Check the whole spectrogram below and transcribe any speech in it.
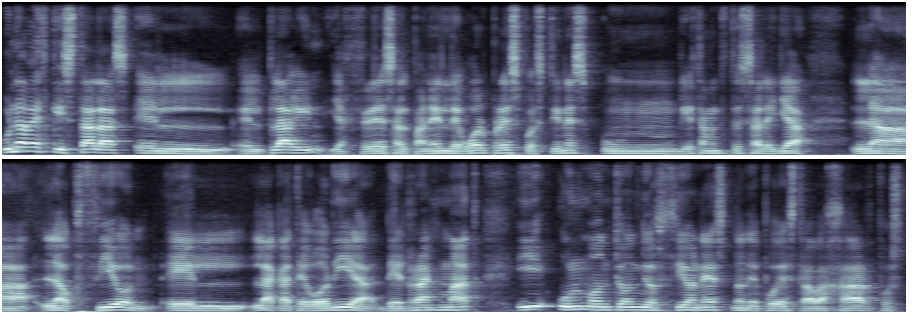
una vez que instalas el, plugin y accedes al panel de WordPress, pues tienes un. directamente te sale ya la, opción, la categoría de Rank Mat y un montón de opciones donde puedes trabajar, pues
